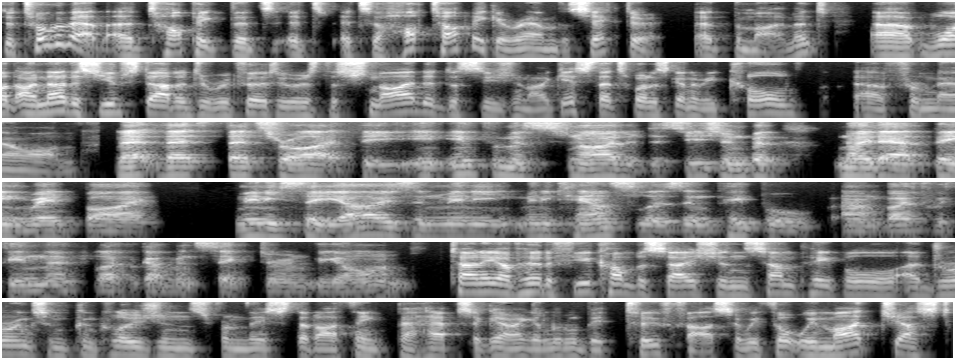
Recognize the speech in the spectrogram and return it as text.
to talk about a topic that's it's, it's a hot topic around the sector at the moment. Uh, what I notice you've started to refer to as the Schneider decision. I guess that's what it's going to be called uh, from now on. That, that, that's right, the infamous Schneider decision, but no doubt being read by many CEOs and many many councillors and people um, both within the local government sector and beyond. Tony, I've heard a few conversations. Some people are drawing some conclusions from this that I think perhaps are going a little bit too far. So we thought we might just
